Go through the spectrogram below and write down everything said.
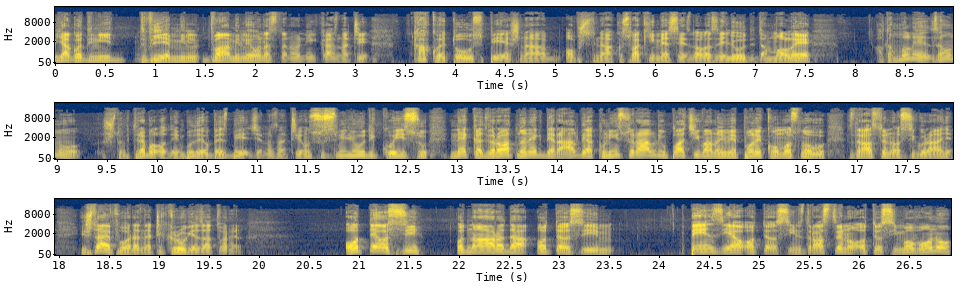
Jagodini 2 mil, 2 miliona stanovnika. Znači, kako je to uspješna opština ako svaki mjesec dolaze ljudi da mole, ali da mole za ono što bi trebalo da im bude obezbijeđeno. Znači, on su svi ljudi koji su nekad vjerovatno negdje radili, ako nisu radili, uplaćivano im je po nekom osnovu zdravstveno osiguranje. I šta je fora? Znači, krug je zatvoren. Oteo si od naroda, oteo si im penzija, oteo si im zdravstveno, oteo si im ovo ono,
